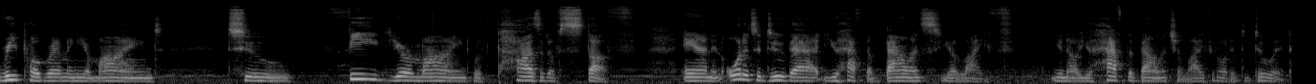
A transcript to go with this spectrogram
reprogramming your mind to feed your mind with positive stuff and in order to do that, you have to balance your life. You know, you have to balance your life in order to do it.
